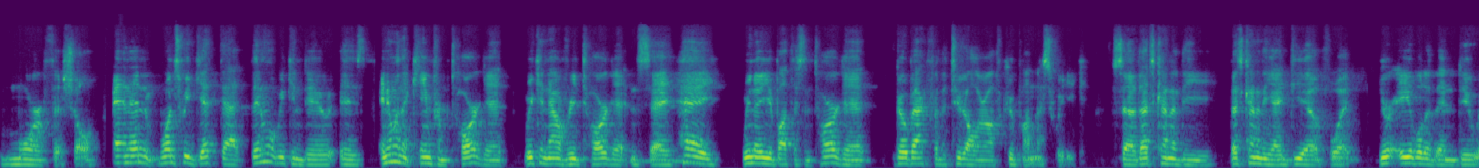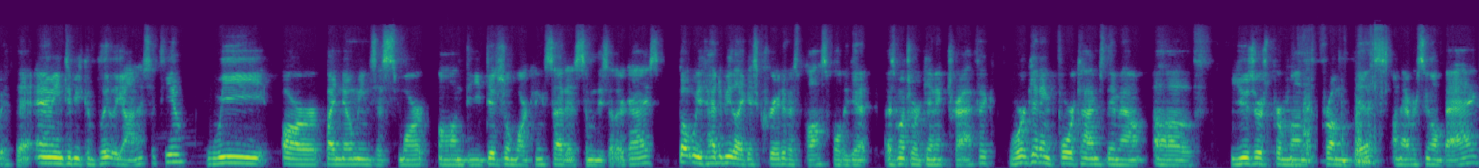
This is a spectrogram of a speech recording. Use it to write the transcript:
more official. And then once we get that, then what we can do is anyone that came from Target, we can now retarget and say, hey, we know you bought this in Target. Go back for the $2 off coupon this week. So that's kind of the that's kind of the idea of what you're able to then do with it. And I mean, to be completely honest with you, we are by no means as smart on the digital marketing side as some of these other guys, but we've had to be like as creative as possible to get as much organic traffic. We're getting four times the amount of users per month from this on every single bag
